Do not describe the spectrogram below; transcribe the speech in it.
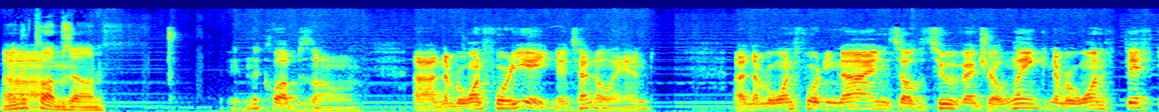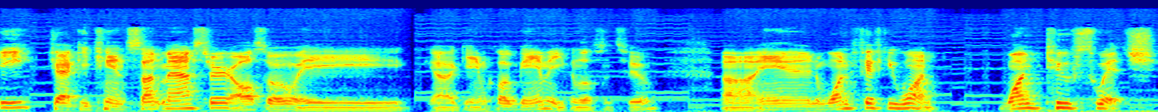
We're in the club Um, zone. in the club zone. Uh, number 148, Nintendo Land. Uh, number 149, Zelda 2 Adventure Link. Number 150, Jackie Chan Stuntmaster, also a uh, Game Club game that you can listen to. Uh, and 151, 1 2 Switch.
